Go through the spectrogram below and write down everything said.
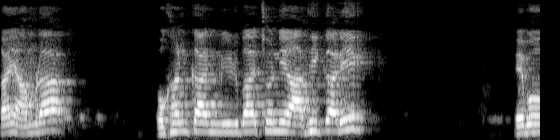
তাই আমরা ওখানকার নির্বাচনী আধিকারিক এবং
